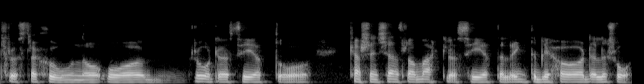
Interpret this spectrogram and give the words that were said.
frustration och, och rådlöshet och kanske en känsla av maktlöshet eller inte bli hörd eller så.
